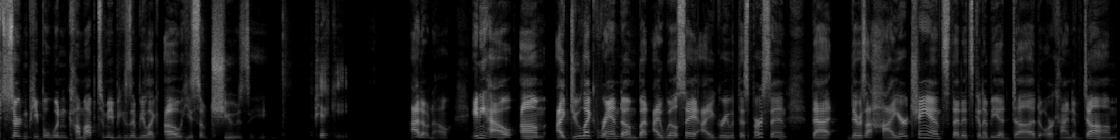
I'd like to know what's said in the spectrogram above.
certain people wouldn't come up to me because they'd be like oh he's so choosy. Picky. I don't know. Anyhow, um, I do like random, but I will say I agree with this person that there's a higher chance that it's going to be a dud or kind of dumb.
